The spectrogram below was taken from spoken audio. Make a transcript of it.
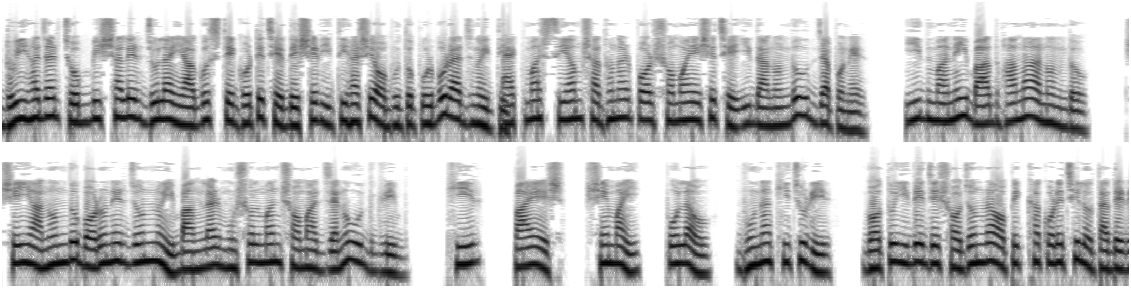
দুই হাজার চব্বিশ সালের জুলাই আগস্টে ঘটেছে দেশের ইতিহাসে অভূতপূর্ব রাজনৈতিক। এক মাস সিয়াম সাধনার পর সময় এসেছে ঈদ আনন্দ উদযাপনের। ঈদ মানেই বাদ ভাঙা আনন্দ। সেই আনন্দ বরণের জন্যই বাংলার মুসলমান সমাজ যেন উদ্গ্রীব। ক্ষীর, পায়েস, সেমাই, পোলাও, ভুনা খিচুড়ির গত ঈদে যে স্বজনরা অপেক্ষা করেছিল তাদের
